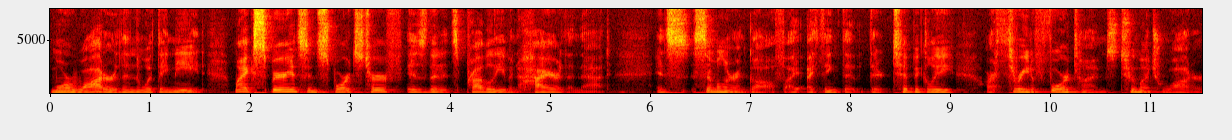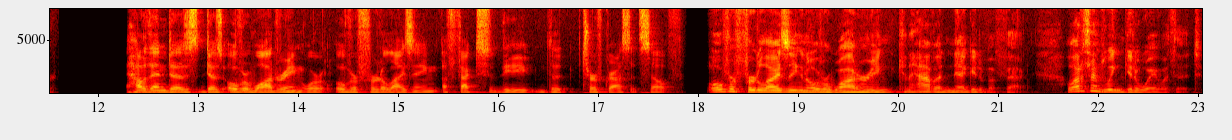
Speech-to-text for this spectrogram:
more water than what they need. My experience in sports turf is that it's probably even higher than that. And similar in golf. I, I think that there typically are three to four times too much water. How then does does overwatering or over fertilizing affect the the turf grass itself? Over fertilizing and overwatering can have a negative effect. A lot of times we can get away with it,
